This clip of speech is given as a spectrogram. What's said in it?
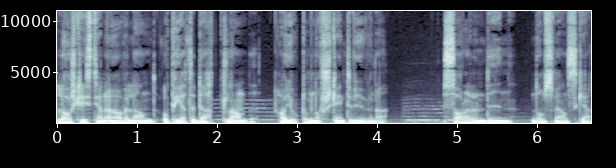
Lars Christian Överland och Peter Dattland har gjort de norska intervjuerna. Sara Lundin de svenska.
